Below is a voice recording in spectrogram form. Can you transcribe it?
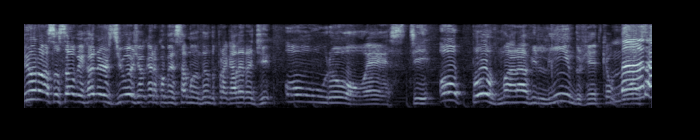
E o nosso Salve Runners de hoje eu quero começar mandando pra galera de Ouro Oeste. Ô povo maravilhindo, gente, que eu gosto mais da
